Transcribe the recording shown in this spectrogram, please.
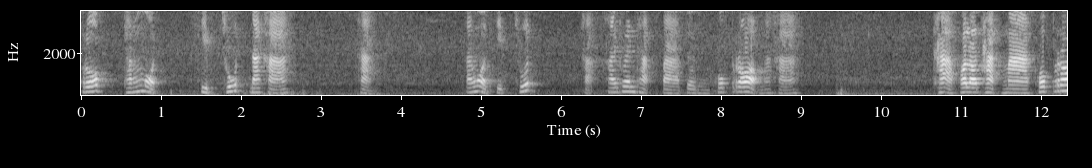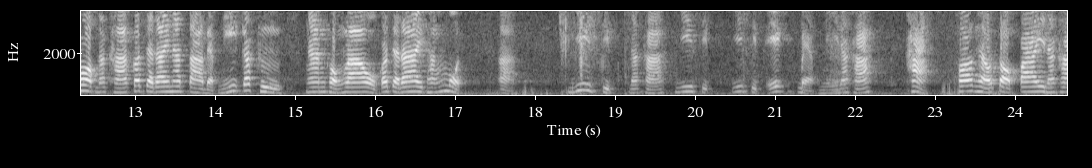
ครบทั้งหมด 10 ชุดนะคะค่ะ ทั้งหมด 10 ชุดค่ะ ให้เพื่อนถักปลาจนครบรอบนะคะ ค่ะพอเราถักมาครบรอบนะคะ ก็จะได้หน้าตาแบบนี้ก็คืองานของเราก็จะได้ทั้งหมดอ่า20 นะคะ 20 20x แบบนี้นะคะ ค่ะ พอแถวต่อไปนะคะ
